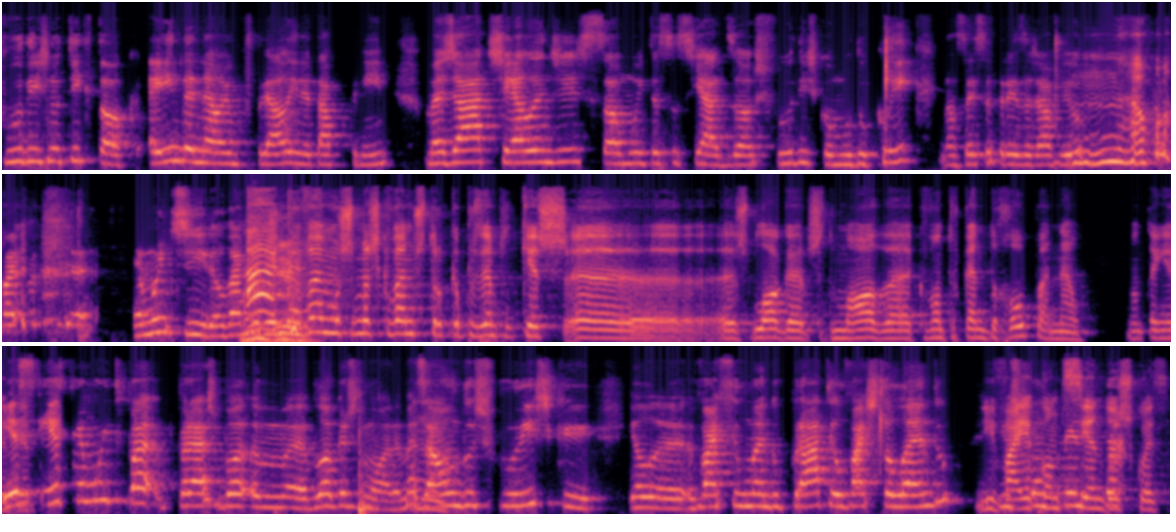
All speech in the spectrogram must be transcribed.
foodies no TikTok. Ainda não em Portugal, ainda está pequenino, mas já há challenges são muito associados aos foodies, como o do Click. Não sei se a Teresa já viu. Não. É muito giro, ele vai Ah, que vamos, mas que vamos trocar, por exemplo, que as, uh, as bloggers de moda que vão trocando de roupa, não. Não tem a ver. Esse, esse é muito para, para as hum, eh, bloggers de moda, mas hum. há um dos foodies que ele eh, vai filmando o prato, ele vai estalando e, e vai acontecendo as coisas.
